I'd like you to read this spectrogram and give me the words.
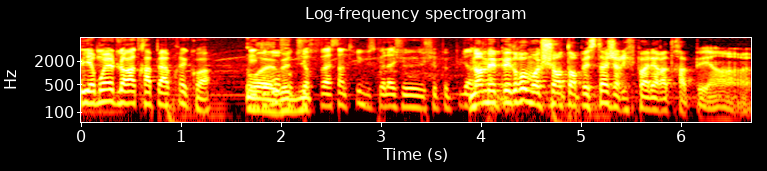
il y a moyen de le rattraper après, quoi. Pedro, Ouais, faut bah, que dis- je refasse un truc parce que là, je, je peux plus. les Non, mais. Pedro, moi, je suis en Tempesta, j'arrive pas à les rattraper. hein. Ah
